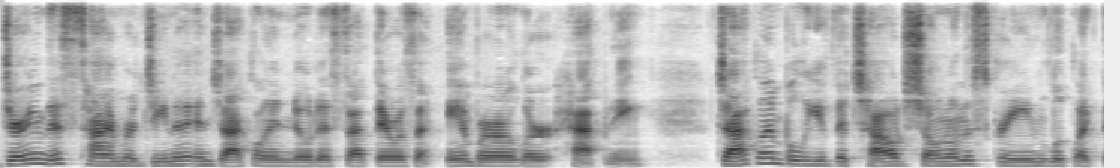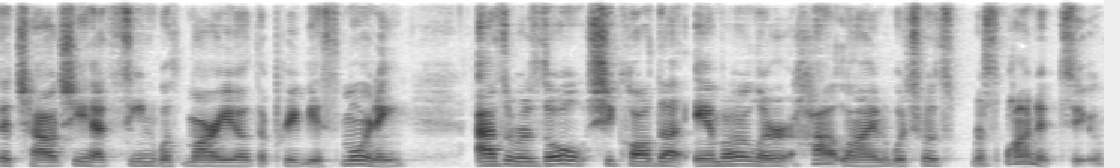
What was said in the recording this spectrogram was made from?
During this time, Regina and Jacqueline noticed that there was an Amber Alert happening. Jacqueline believed the child shown on the screen looked like the child she had seen with Mario the previous morning. As a result, she called the Amber Alert hotline, which was responded to.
